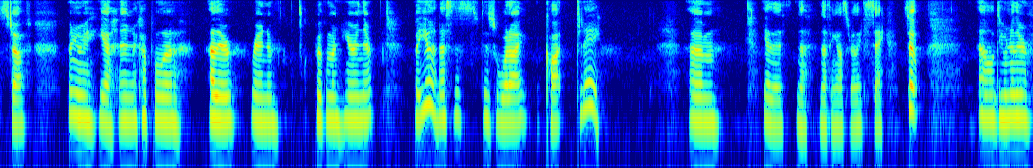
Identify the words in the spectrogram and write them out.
stuff. Anyway, yeah, and a couple of other random Pokemon here and there. But yeah, this is this is what I caught today. Um, yeah, there's no, nothing else really to say. So I'll do another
